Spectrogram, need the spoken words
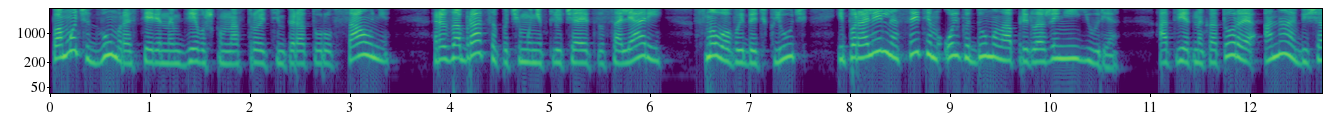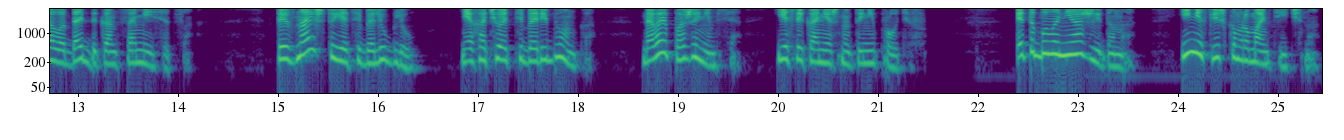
помочь двум растерянным девушкам настроить температуру в сауне, разобраться, почему не включается солярий, снова выдать ключ, и параллельно с этим Ольга думала о предложении Юрия, ответ на которое она обещала дать до конца месяца. «Ты знаешь, что я тебя люблю? Я хочу от тебя ребенка. Давай поженимся, если, конечно, ты не против». Это было неожиданно и не слишком романтично.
